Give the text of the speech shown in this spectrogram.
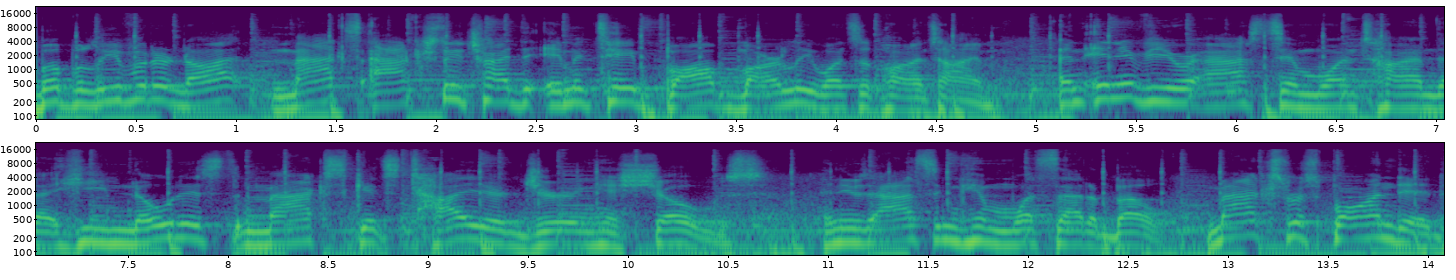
But believe it or not, Max actually tried to imitate Bob Marley once upon a time. An interviewer asked him one time that he noticed Max gets tired during his shows, and he was asking him what's that about. Max responded,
